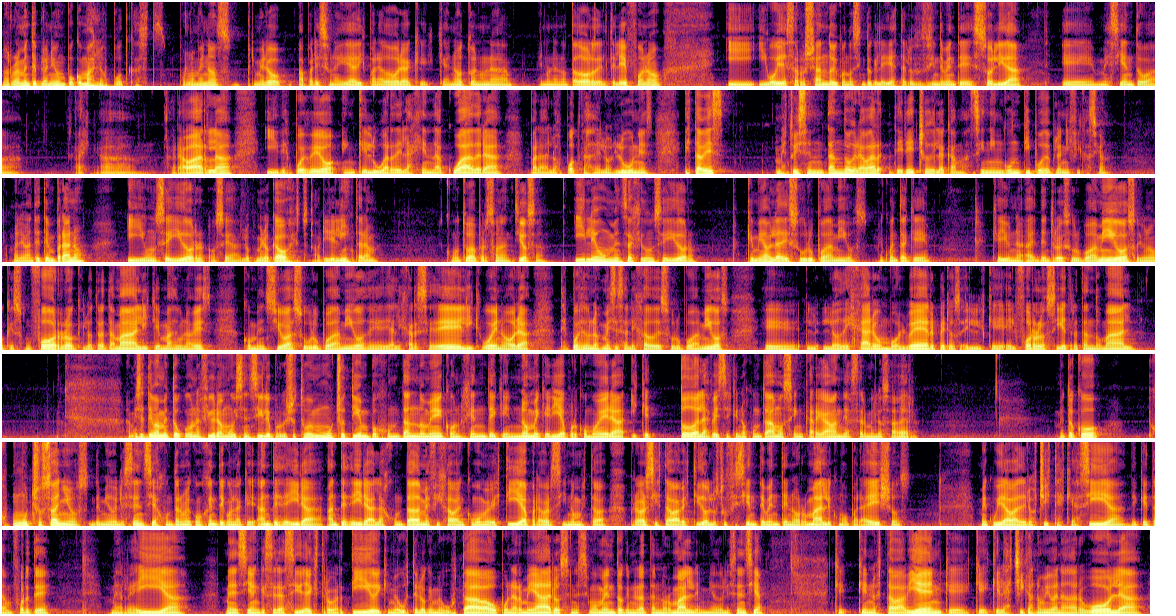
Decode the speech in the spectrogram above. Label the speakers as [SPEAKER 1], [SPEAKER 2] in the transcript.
[SPEAKER 1] normalmente planeo un poco más los podcasts. Por lo menos primero aparece una idea disparadora que, anoto en, una, un anotador del teléfono y, voy desarrollando y cuando siento que la idea está lo suficientemente sólida, eh, me siento a, grabarla y después veo en qué lugar de la agenda cuadra para los podcasts de los lunes. Esta vez me estoy sentando a grabar derecho de la cama, sin ningún tipo de planificación. Me levanté temprano y un seguidor, o sea, lo primero que hago es abrir el Instagram, como toda persona ansiosa, y leo un mensaje de un seguidor que me habla de su grupo de amigos. Me cuenta que, hay una, dentro de su grupo de amigos hay uno que es un forro, que lo trata mal y que más de una vez convenció a su grupo de amigos de, alejarse de él y que bueno, ahora después de unos meses alejado de su grupo de amigos eh, lo dejaron volver, pero el, que el forro lo sigue tratando mal. A mí ese tema me toca una figura muy sensible porque yo estuve mucho tiempo juntándome con gente que no me quería por cómo era y que todas las veces que nos juntábamos se encargaban de hacérmelo saber. Me tocó muchos años de mi adolescencia juntarme con gente con la que antes de ir a, antes de ir a la juntada me fijaba en cómo me vestía para ver si no me estaba para ver si estaba vestido lo suficientemente normal como para ellos. Me cuidaba de los chistes que hacía, de qué tan fuerte me reía. Me decían que ser así de extrovertido y que me guste lo que me gustaba o ponerme aros en ese momento que no era tan normal en mi adolescencia, que, no estaba bien, que, que las chicas no me iban a dar bola,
